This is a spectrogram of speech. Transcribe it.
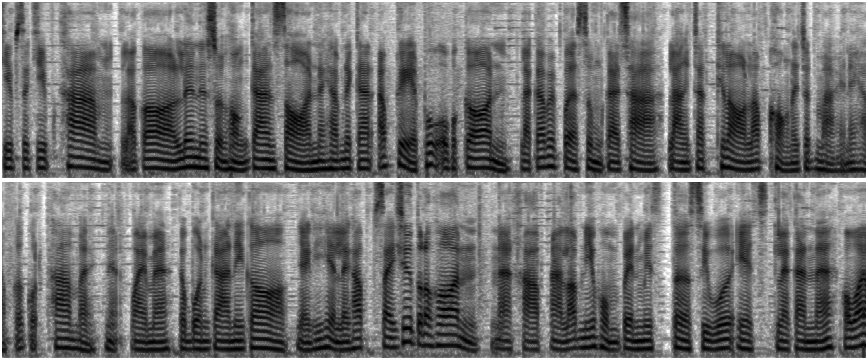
คิปสคิปข้าม แล้วก็เล่นในส่วนของการสอนนะครับในการอัปเกรดพวกอุปกรณ์ แล้วก็ไปเปิดสุ่มกาชา หลังจากที่เรารับของในจดหมายนะครับ ก็กดข้ามไปเนี่ยไวไหมกระบวนการนี้ก็อย่างที่เห็นเลยครับ ใส่ชื่อตัวละครนะครับอ่ารอบนี้นี้ผมเป็นมิสเตอร์ซิเวอร์เอ็กซ์แล้วกันนะ เพราะว่า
